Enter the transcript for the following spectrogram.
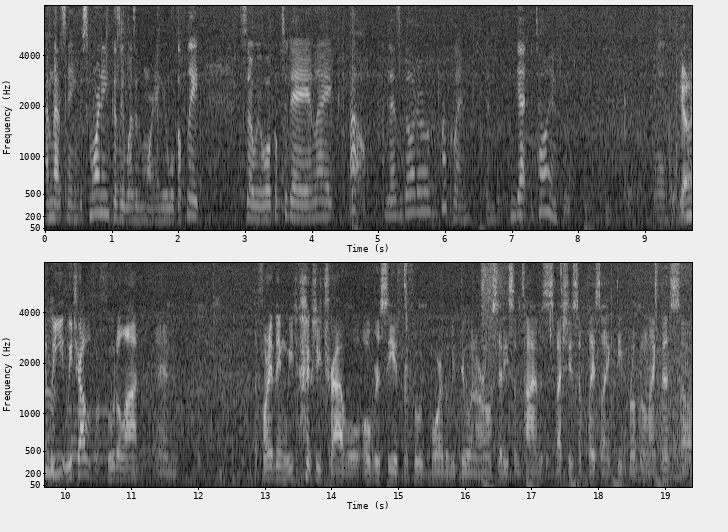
I'm not saying this morning because it wasn't morning. We woke up late. So we woke up today and like, oh, let's go to Brooklyn and get Italian food. Yeah, like we we travel for food a lot, and the funny thing, we actually travel overseas for food more than we do in our own city sometimes, especially some place like deep Brooklyn like this. So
